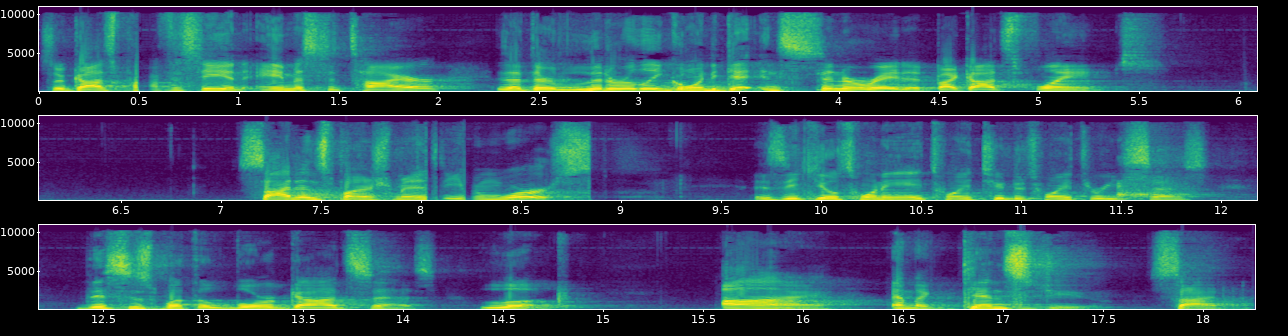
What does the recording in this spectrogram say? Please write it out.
So God's prophecy in Amos to Tyre is that they're literally going to get incinerated by God's flames. Sidon's punishment is even worse. Ezekiel 28, 22 to 23 says, This is what the Lord God says. Look, I am against you, Sidon,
